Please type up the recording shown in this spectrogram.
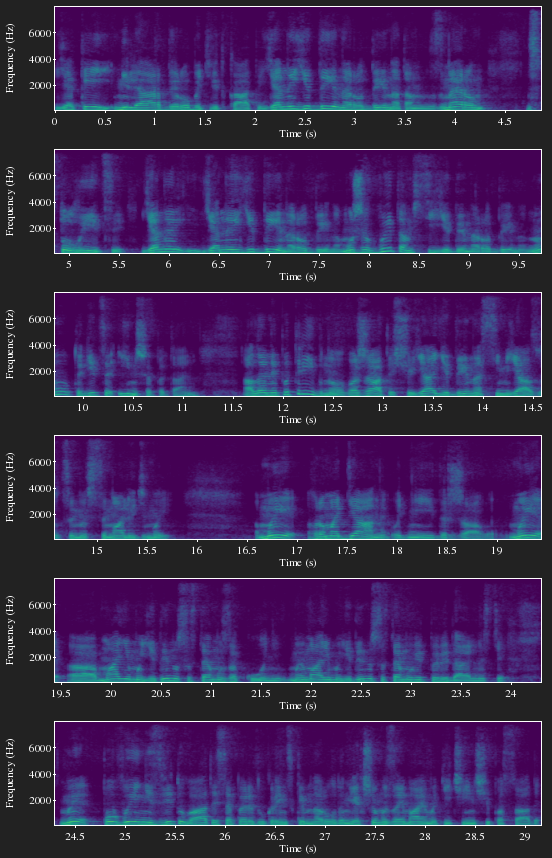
який мільярди робить відкати. Я не єдина родина там з мером столиці. Я не, я не єдина родина. Може, ви там всі єдина родина? Ну тоді це інше питання. Але не потрібно вважати, що я єдина сім'я з цими всіма людьми. Ми громадяни однієї держави. Ми а, маємо єдину систему законів. Ми маємо єдину систему відповідальності. Ми повинні звітуватися перед українським народом, якщо ми займаємо ті чи інші посади.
